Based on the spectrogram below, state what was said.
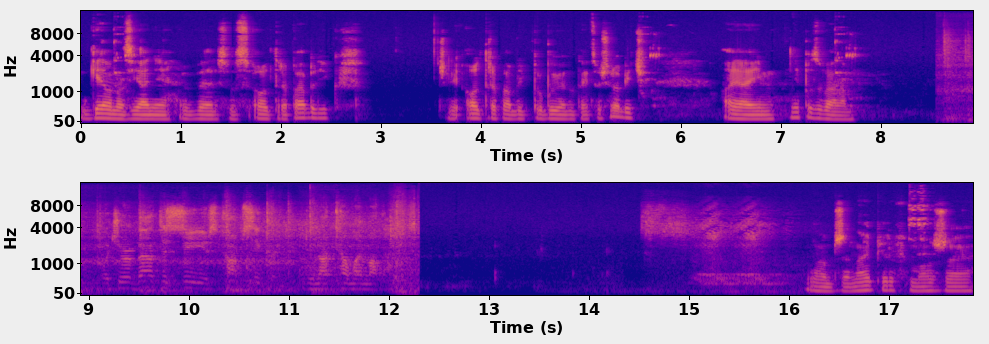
Geonazjanie versus Old Republic. Czyli Old Republic próbują tutaj coś robić, a ja im nie pozwalam. What you're about to see is top secret. Do not tell my mother. Dobrze, najpierw może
